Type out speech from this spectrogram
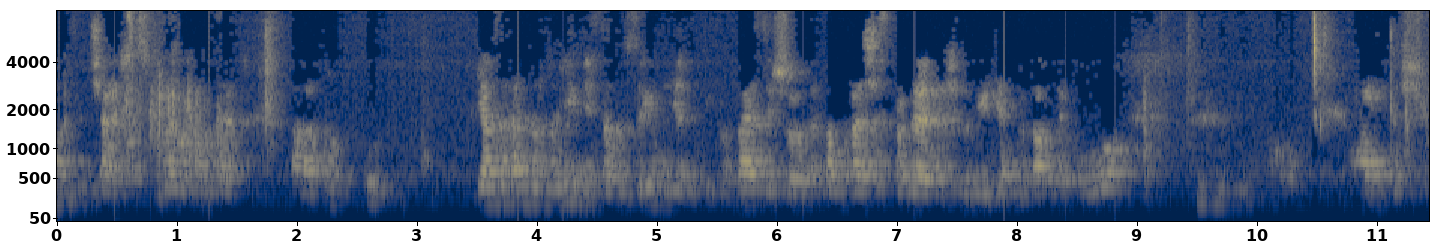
Ну, Звичайно, ну, ну, я взагалі на рівність, але все рівно є такі професії, що там краще справляється чоловік, як би там не було. Ну, те, що.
